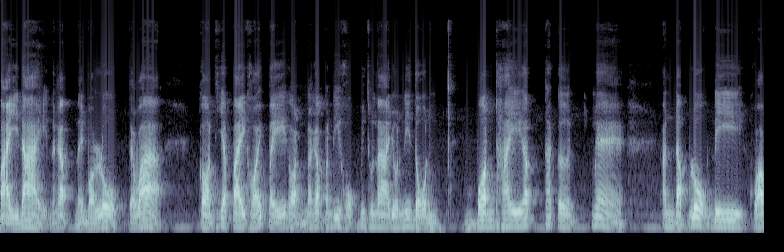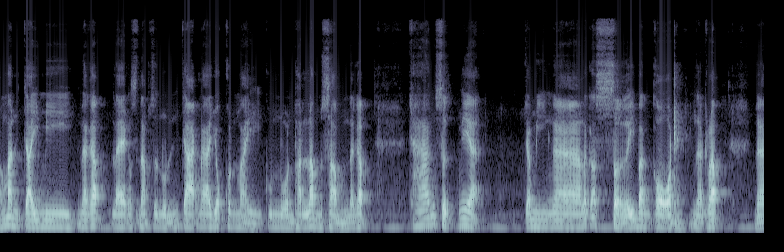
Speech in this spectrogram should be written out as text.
ไปได้นะครับในบอลโลก แต่ว่าก่อนที่จะไปขอให้เป๋ก่อนนะครับ วันที่ 6 มิถุนายนนี่โดนบอลไทยครับ ถ้าเกิดแม่ อันดับโลกดี ความมั่นใจมีนะครับ แรงสนับสนุนจากนายกคนใหม่ คุณนวลพันธ์ล่ำซำนะครับ ช้างศึกเนี่ยจะมีงาแล้วก็เสยบางกรนะครับนะ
